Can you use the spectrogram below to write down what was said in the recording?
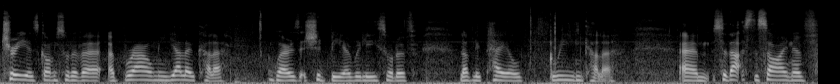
tree has gone sort of a, a browny yellow colour, whereas it should be a really sort of lovely pale green colour. Um, so that's the sign of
